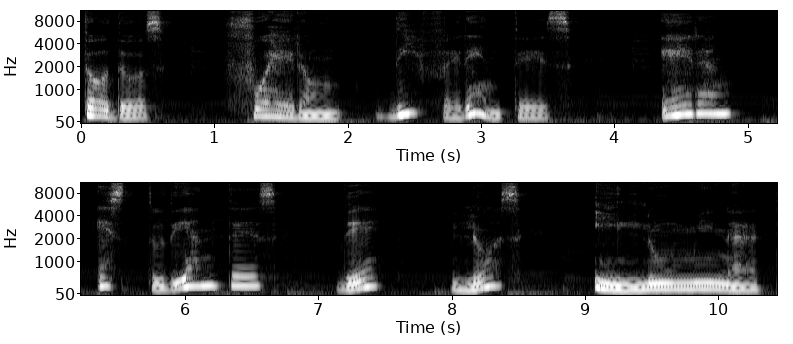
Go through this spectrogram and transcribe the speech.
todos fueron diferentes, eran estudiantes de los Illuminati.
